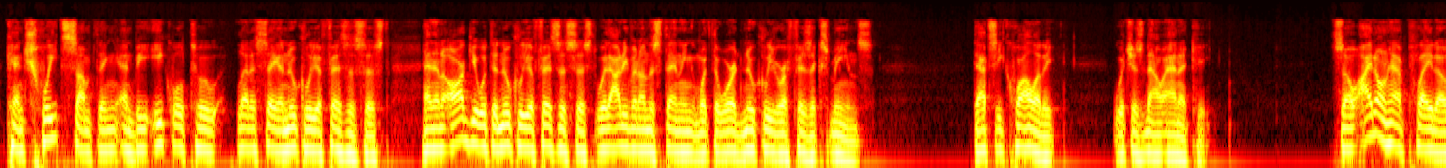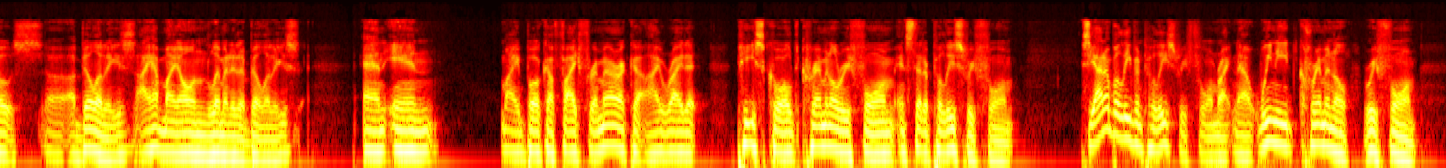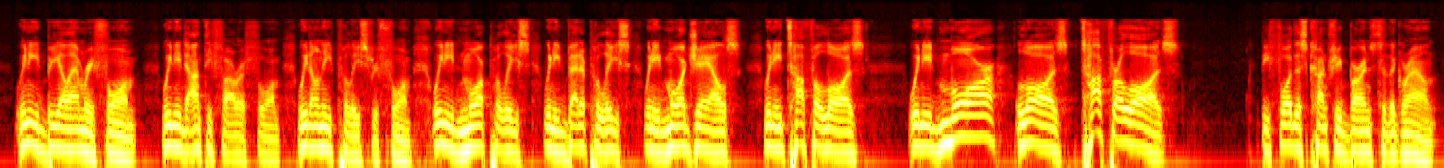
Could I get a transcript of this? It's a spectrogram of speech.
can tweet something and be equal to, let us say, a nuclear physicist, and then argue with the nuclear physicist without even understanding what the word nuclear or physics means. That's equality, which is now anarchy. So I don't have Plato's uh, abilities. I have my own limited abilities. And in my book, A Fight for America, I write a piece called Criminal Reform instead of Police Reform. See, I don't believe in police reform right now. We need criminal reform. We need BLM reform. We need Antifa reform. We don't need police reform. We need more police. We need better police. We need more jails. We need tougher laws. We need more laws, tougher laws before this country burns to the ground.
